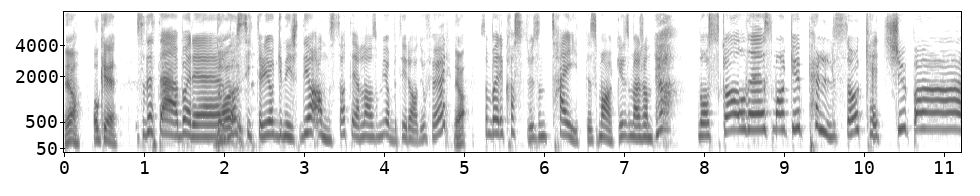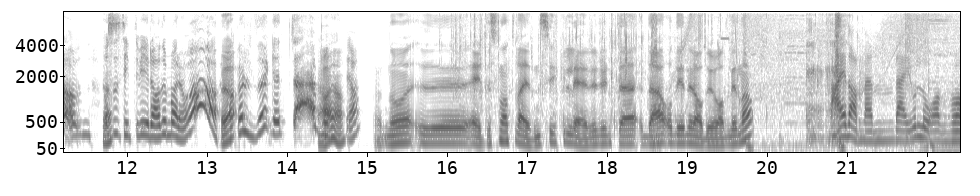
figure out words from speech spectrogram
Ja, ok. Så dette er bare Da- Nå sitter de og gnir. De har ansatt en eller annen som jobbet i radio før. Ja. Som bare kaster ut sånne teite smaker som er sånn ja, nå skal det smake pølse og ketsjup! Og så sitter vi i radioen bare Å, pølse, ketsjup! Ja, ja. Nå uh, er det ikke sånn at verden sirkulerer rundt deg, og din radio, Adelina. Nei da, men det er jo lov å,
